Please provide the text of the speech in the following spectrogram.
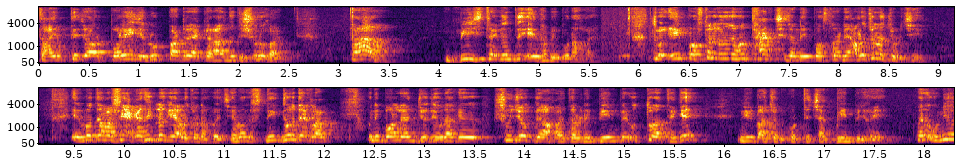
দায়িত্বে যাওয়ার পরেই যে লুটপাটের একটা রাজনীতি শুরু হয় তার বীজটা কিন্তু এভাবে বোনা হয়। তো এই প্রশ্নটা কিন্তু যখন থাকছে, যখন এই প্রশ্নটা আলোচনা চলছে, এর মধ্যে আমার সে একাধিক লোকই আলোচনা হয়েছে এবং স্নিগ্ধও দেখলাম, উনি বললেন, যদি ওনাকে সুযোগ দেওয়া হয়, তাহলে উনি বিএনপির উত্তরা থেকে নির্বাচন করতে চান বিএনপির হয়ে। মানে উনিও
